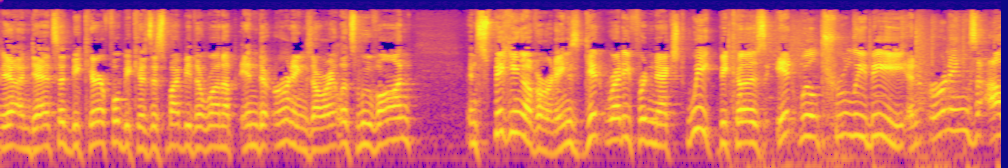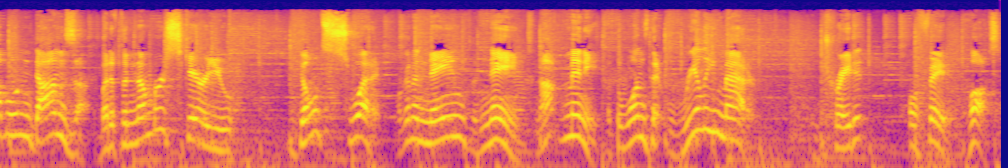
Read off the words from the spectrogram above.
Yeah, and Dan said be careful because this might be the run up into earnings. All right, let's move on. And speaking of earnings, get ready for next week because it will truly be an earnings abundanza. But if the numbers scare you, don't sweat it. We're going to name the names, not many, but the ones that really matter. Trade it or fade it. Plus,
